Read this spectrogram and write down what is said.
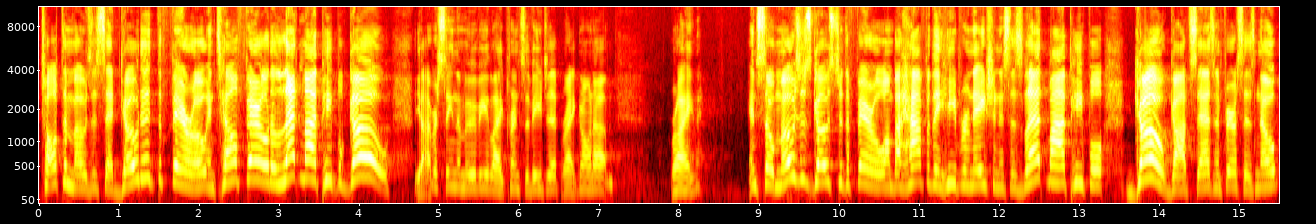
Talked to Moses, said, Go to the Pharaoh and tell Pharaoh to let my people go. You ever seen the movie like Prince of Egypt, right, growing up? Right? And so Moses goes to the Pharaoh on behalf of the Hebrew nation and says, Let my people go, God says. And Pharaoh says, Nope,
